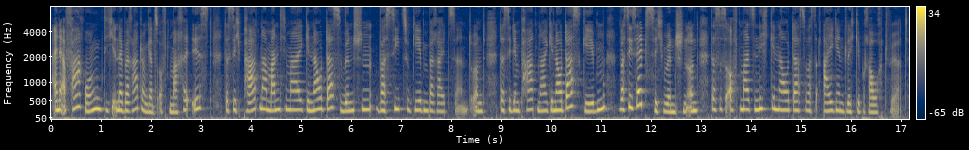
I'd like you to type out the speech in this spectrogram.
Eine Erfahrung, die ich in der Beratung ganz oft mache, ist, dass sich Partner manchmal genau das wünschen, was sie zu geben bereit sind und dass sie dem Partner genau das geben, was sie selbst sich wünschen und das ist oftmals nicht genau das, was eigentlich gebraucht wird.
